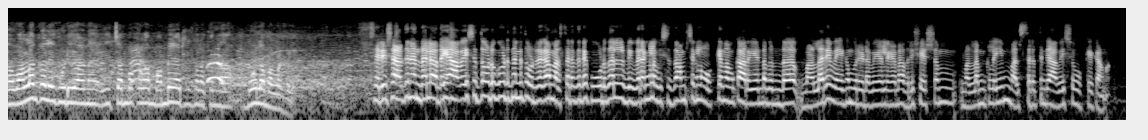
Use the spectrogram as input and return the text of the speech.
വള്ളംകളി കൂടിയാണ് ഈ ചമ്പക്കുളം പമ്പയാറ്റിൽ നടക്കുന്ന മൂലം വള്ളംകളി. ശരി ഷാജൻ എന്തായാലും അതേ ആവേശത്തോടു കൂടി തന്നെ തുടരുക. മത്സരത്തിന്റെ കൂടുതൽ വിവരങ്ങളും വിശദാംശങ്ങളും ഒക്കെ നമുക്ക് അറിയേണ്ടതുണ്ട്. വളരെ വേഗം ഒരു ഇടവേളയാണ്. അതിനുശേഷം വള്ളംകളിയും മത്സരത്തിന്റെ ആവേശവും ഒക്കെ കാണാം.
